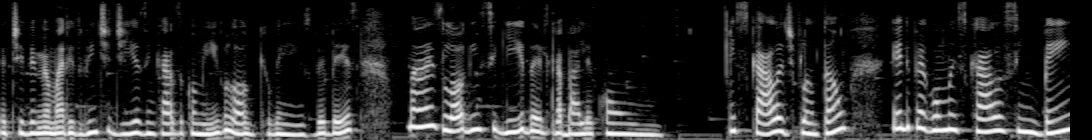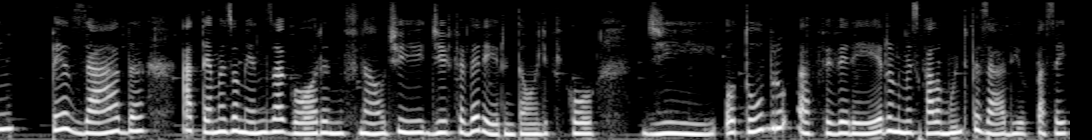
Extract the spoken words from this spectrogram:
eu tive meu marido 20 dias em casa comigo, logo que eu ganhei os bebês. Mas logo em seguida, ele trabalha com escala de plantão. Ele pegou uma escala assim, bem pesada até mais ou menos agora, no final de, de fevereiro. Então, ele ficou de outubro a fevereiro numa escala muito pesada e eu passei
